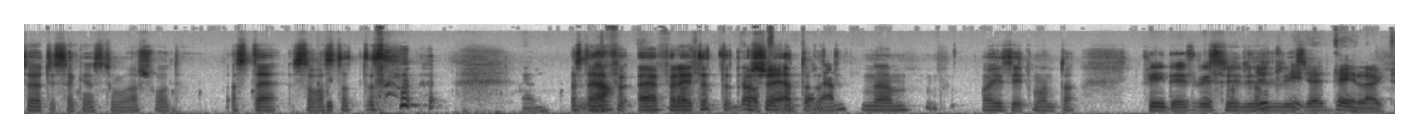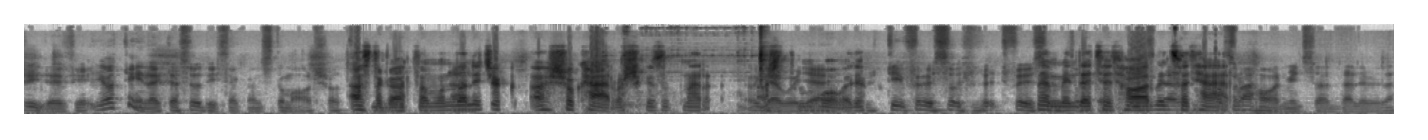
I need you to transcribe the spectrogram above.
30 Seconds to Mars volt. Azt te szavaztattad. Nem. Azt Na. elfe- elfelejtetted a azt sajátodat? mondta, Nem. A izét mondta. Three Days Grace Three. Days- Ja, tényleg, tényleg, three days. Ja, tényleg, te 30 seconds to Marsot. Azt akartam mondani, csak a sok hármas között már Ugye, azt ugye, hol vagyok. Ti főszó, főszó, Nem mindegy, hogy 30 vagy 3. Az már 30 lett belőle.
